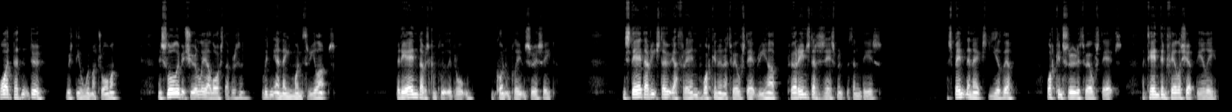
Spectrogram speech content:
What I didn't do was deal with my trauma. And slowly but surely I lost everything leading to a nine month relapse. By the end, I was completely broken and contemplating suicide. Instead, I reached out to a friend working in a 12 step rehab who arranged an assessment within days. I spent the next year there, working through the 12 steps, attending fellowship daily,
